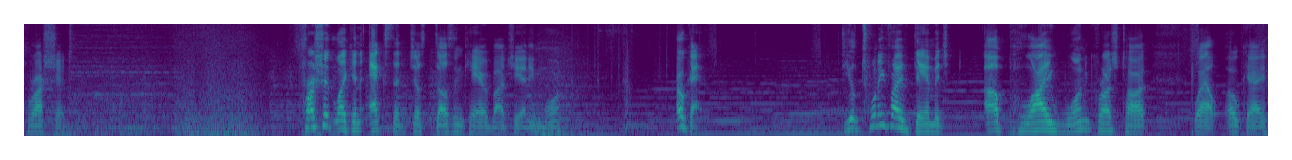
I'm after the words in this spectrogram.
Crush it. Crush it like an ex that just doesn't care about you anymore. Okay. Deal 25 damage. Apply one crushed heart. Well, okay.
